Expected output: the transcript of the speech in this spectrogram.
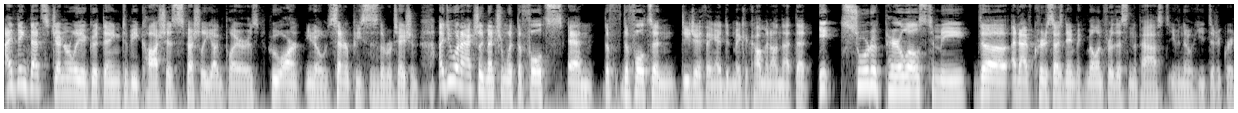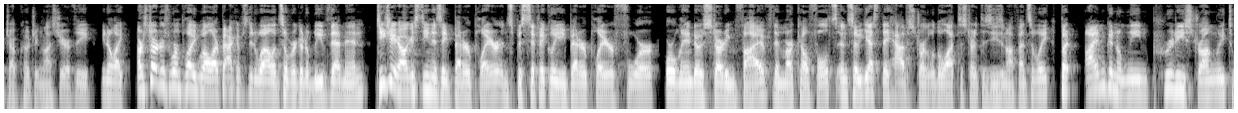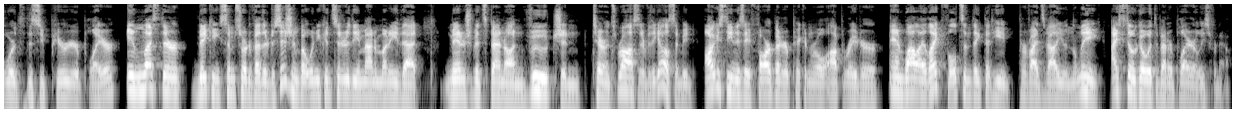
I think that's generally a good thing to be cautious, especially young players who aren't you know centerpieces of the rotation. I do want to actually mention with the Fultz and the the Fultz and DJ thing. I did make a comment on that that it sort of parallels to me the and I've criticized Nate McMillan for this in the past, even though he did a great job coaching last year. Of the you know like our starters weren't playing well, our backups did well, and so we're going to leave them in. DJ Augustin is a better player and specifically a better player for Orlando's starting five than Markelle Fultz. And so, yes, they have struggled a lot to start the season offensively, but I'm going to lean pretty strongly towards the superior player unless they're making some sort of other decision. But when you consider the amount of money that management spent on Vooch and Terrence Ross and everything else, I mean, Augustin is a far better pick and roll operator. And while I like Fultz and think that he provides value in the league, I still go with the better player, at least for now.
